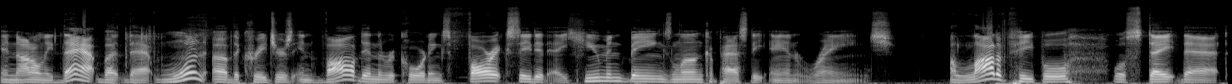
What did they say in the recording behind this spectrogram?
And not only that, but that one of the creatures involved in the recordings far exceeded a human being's lung capacity and range. A lot of people will state that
